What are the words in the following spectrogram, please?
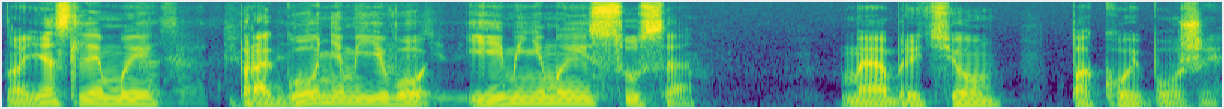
Но если мы прогоним его именем Иисуса, мы обретем покой Божий.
